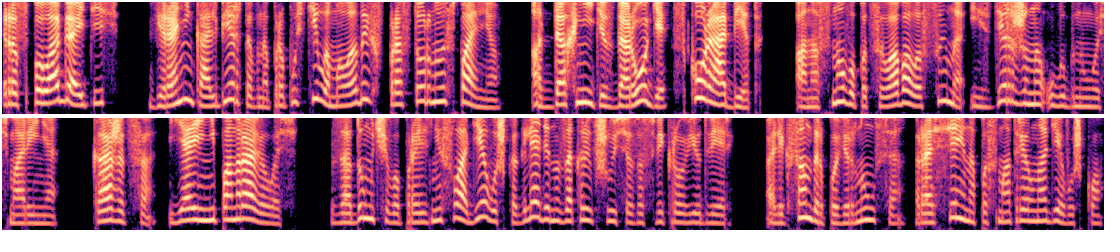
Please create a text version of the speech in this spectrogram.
«Располагайтесь!» Вероника Альбертовна пропустила молодых в просторную спальню. «Отдохните с дороги, скоро обед!» Она снова поцеловала сына и сдержанно улыбнулась Марине. «Кажется, я ей не понравилась», – задумчиво произнесла девушка, глядя на закрывшуюся за свекровью дверь. Александр повернулся, рассеянно посмотрел на девушку.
